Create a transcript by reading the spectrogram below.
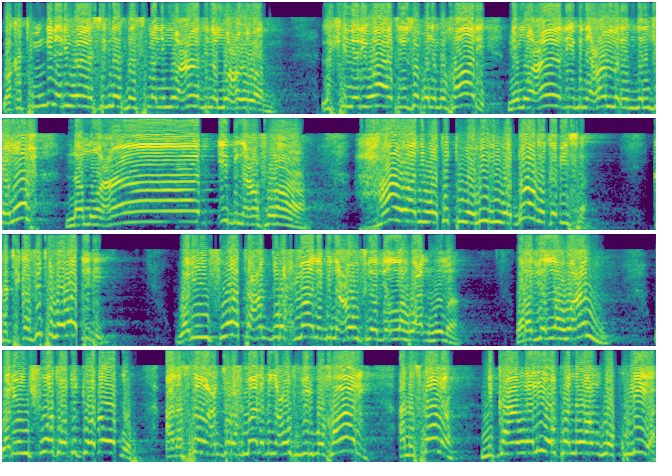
وقت من جنة رواية سيقناس نسمى نمعاذي نمعوض لكن رواية لزبن البخاري نمعاذي ابن عمري ابن الجموح نمعاذ ابن عفراء. هاواني وتتو وويلي ودوغو كبيسة katika vita vya badri walimfuata abdurahman bin auf radiallahu anhuma radiallahu anhu walimfuata watoto wadogo. Anasema abdurahman bin auf fi bukhari anasema nikaangalia upande wangu wa kulia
